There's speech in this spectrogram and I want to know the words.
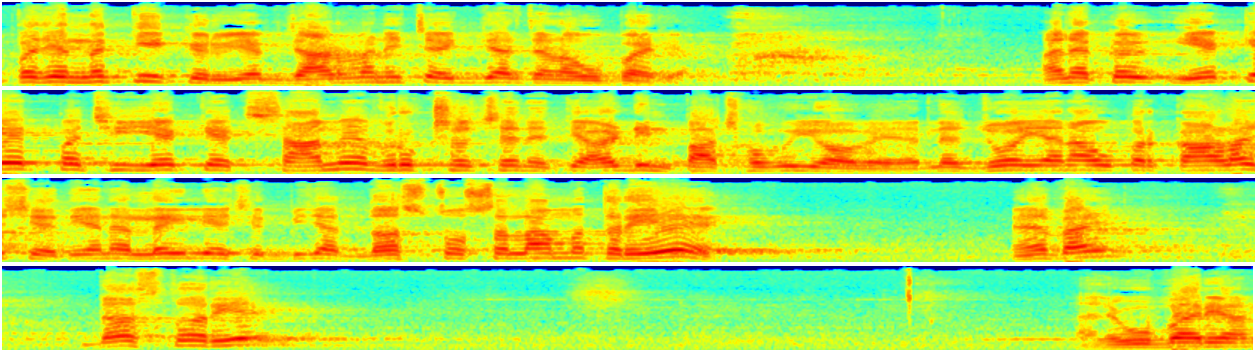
પછી નક્કી કર્યું, એક ઝાડવા નીચે અગિયાર જણા ઊભા રહ્યા. અને કહ્યું એક એક પછી એક એક સામે વૃક્ષ છે ને, ત્યાં અડીને પાછો વયો આવે. એટલે જો એના ઉપર કાળ હશે તો એને લઈ લે છે બીજા દસ તો સલામત રે હે ભાઈ? દસ તો રે અને ઊભા રહ્યા.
